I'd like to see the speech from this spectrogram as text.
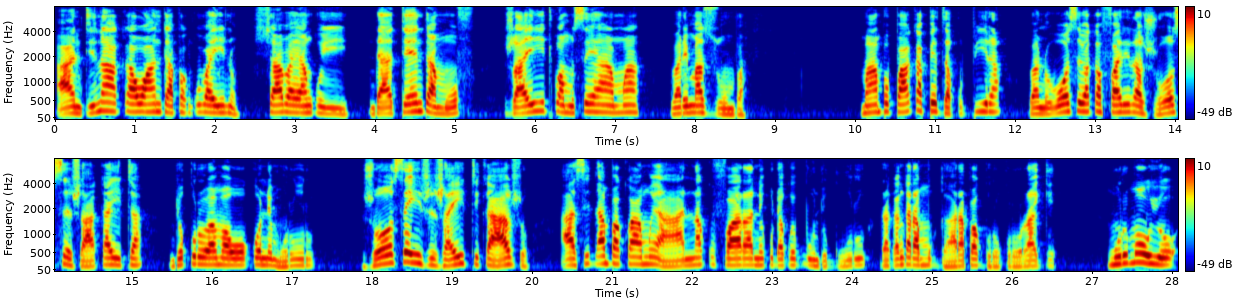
Handina akawanda panguva ino. Shava yangu iyi ndatenda mhofu. Zvaiitwa museyamwa vari mazumba. Mambo paakapedza kupira vanhu vose vakafarira zvose zvaakaita ndokurova maoko nemhururu. Zvose izvi zvaiitika hazvo asi damba kamwe haana kufara nekuda kwebundu guru rakanga ramugara pagurokuro rake murume uyo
